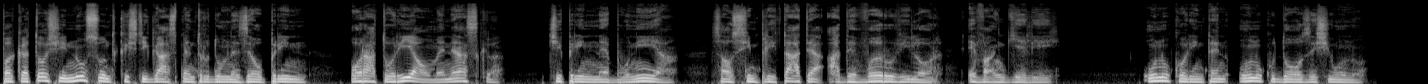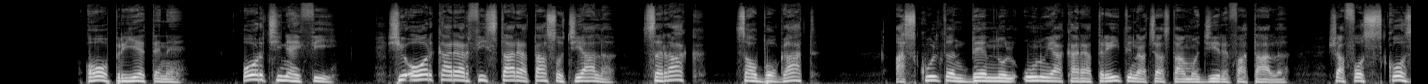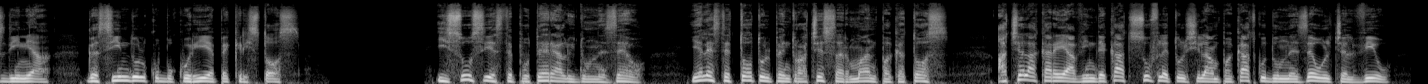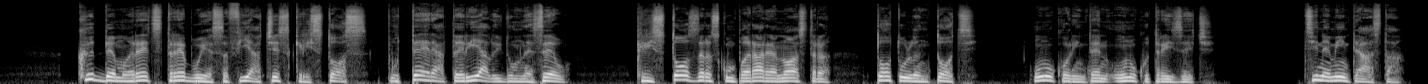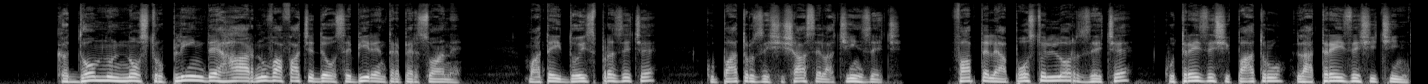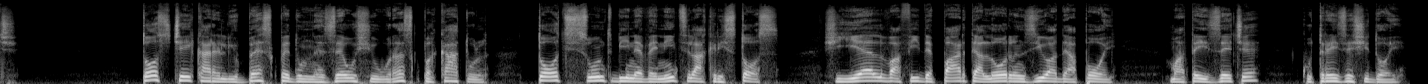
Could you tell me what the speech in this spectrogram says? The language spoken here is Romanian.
Păcătoșii nu sunt câștigați pentru Dumnezeu prin oratoria omenească, ci prin nebunia sau simplitatea adevărurilor Evangheliei. 1 Corinteni 1 cu 21 O, prietene, oricine ai fi și oricare ar fi starea ta socială, sărac sau bogat, ascultă îndemnul unuia care a trăit în această amăgire fatală și a fost scos din ea, găsindu-l cu bucurie pe Hristos – Isus este puterea lui Dumnezeu. El este totul pentru acest sărman păcătos, acela care i-a vindecat sufletul și l-a împăcat cu Dumnezeul cel viu. Cât de măreț trebuie să fie acest Hristos, puterea, tăria lui Dumnezeu. Hristos răscumpărarea noastră, totul în toți. 1 Corinteni 1 cu 30 Ține minte asta, că Domnul nostru plin de har nu va face deosebire între persoane – Matei 12, cu 46 la 50, Faptele Apostolilor 10, cu 34 la 35. Toți cei care îl iubesc pe Dumnezeu și urăsc păcatul, toți sunt bineveniți la Hristos și El va fi de partea lor în ziua de apoi. Matei 10, cu 32.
